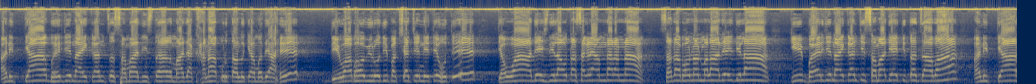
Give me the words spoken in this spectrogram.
आणि त्या बहिरजी नाईकांचं समाधी स्थळ माझ्या खानापूर तालुक्यामध्ये आहे. देवाभाव विरोधी पक्षाचे नेते होते तेव्हा आदेश दिला होता सगळ्या आमदारांना. सदाभावनानं मला आदेश दिला की बहिरजी नायकांची समाधी आहे तिथं जावा आणि त्या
